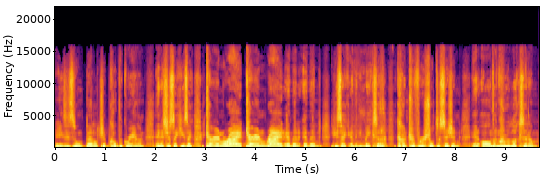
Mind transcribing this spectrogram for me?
yeah, he has his own battleship called the Greyhound, and it's just like he's like, "Turn right, turn right," and then and then he's like, and then he makes a controversial decision, and all the Mhm. crew looks at him,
